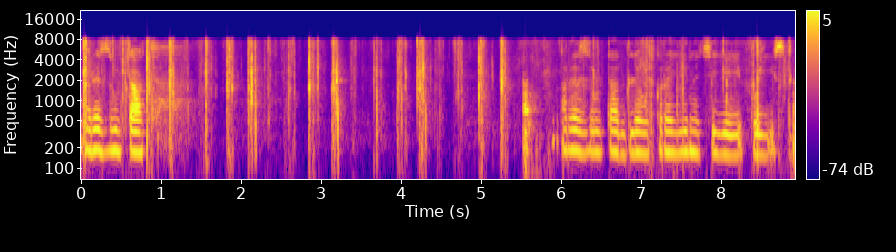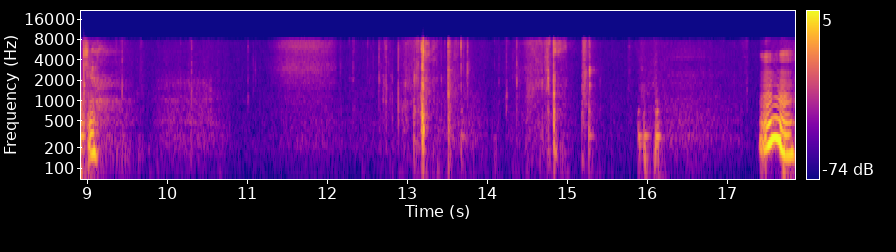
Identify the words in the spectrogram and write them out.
Результат. Результат для України цієї поїздки. М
